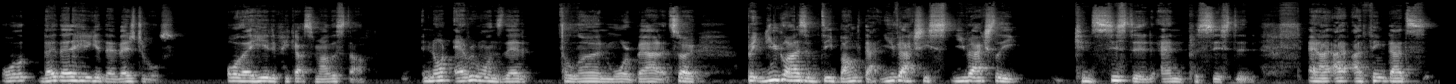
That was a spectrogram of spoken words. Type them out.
all they, they're here to get their vegetables or they're here to pick up some other stuff. And not everyone's there to learn more about it. So, but you guys have debunked that. You've actually you've actually consisted and persisted, and I, I think that's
